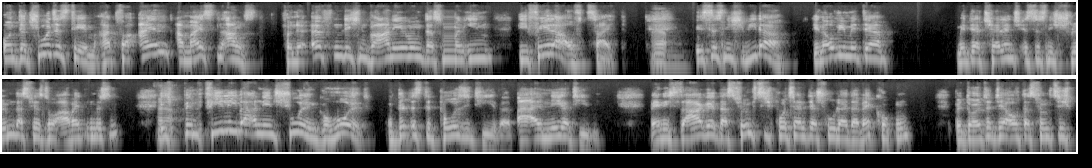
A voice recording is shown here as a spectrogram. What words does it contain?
und das Schulsystem hat vor allem am meisten Angst von der öffentlichen Wahrnehmung, dass man ihnen die Fehler aufzeigt. Ja. Ist es nicht wieder, genau wie mit der, mit der Challenge, ist es nicht schlimm, dass wir so arbeiten müssen? Ja. Ich bin viel lieber an den Schulen geholt. Und das ist das Positive bei allem Negativen. Wenn ich sage, dass 50 Prozent der Schulleiter weggucken, bedeutet ja auch, dass 50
